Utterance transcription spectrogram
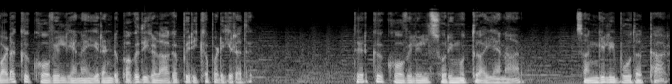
வடக்கு கோவில் என இரண்டு பகுதிகளாக பிரிக்கப்படுகிறது. தெற்கு கோவிலில் சொரிமுத்து ஐயனார் சங்கிலி பூதத்தார்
